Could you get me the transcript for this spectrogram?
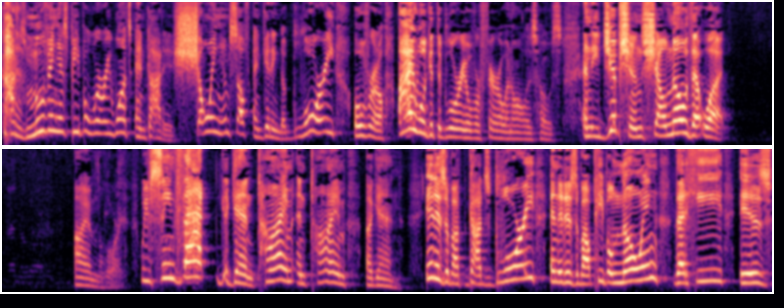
God is moving his people where he wants, and God is showing himself and getting the glory over it all. I will get the glory over Pharaoh and all his hosts. And the Egyptians shall know that what? I am the Lord. We've seen that again, time and time again. It is about God's glory, and it is about people knowing that he is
